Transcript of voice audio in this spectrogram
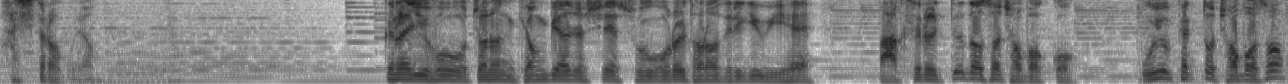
하시더라고요. 그날 이후 저는 경비 아저씨의 수고를 덜어드리기 위해 박스를 뜯어서 접었고 우유팩도 접어서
